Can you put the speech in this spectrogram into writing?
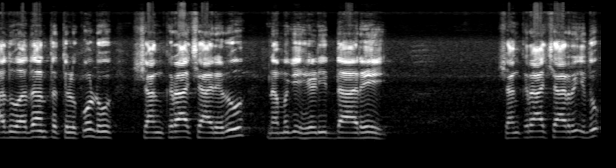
ಅದು ಅದ ಅಂತ ತಿಳ್ಕೊಂಡು ಶಂಕರಾಚಾರ್ಯರು ನಮಗೆ ಹೇಳಿದ್ದಾರೆ. ಶಂಕರಾಚಾರ್ಯ ಇದು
